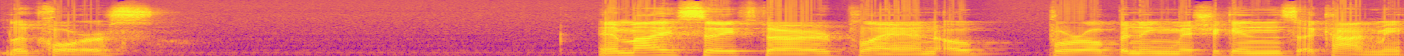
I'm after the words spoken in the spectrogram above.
the course. MI Safe Start plan op for opening Michigan's economy.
